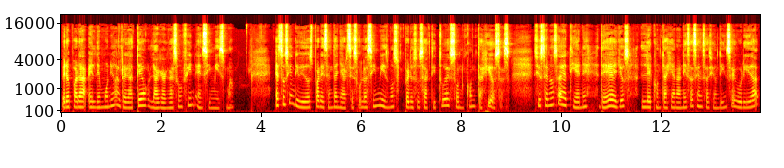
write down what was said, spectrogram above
Pero para el demonio del regateo, la ganga es un fin en sí misma. Estos individuos parecen dañarse solo a sí mismos, pero sus actitudes son contagiosas. Si usted no se detiene de ellos, le contagiarán esa sensación de inseguridad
